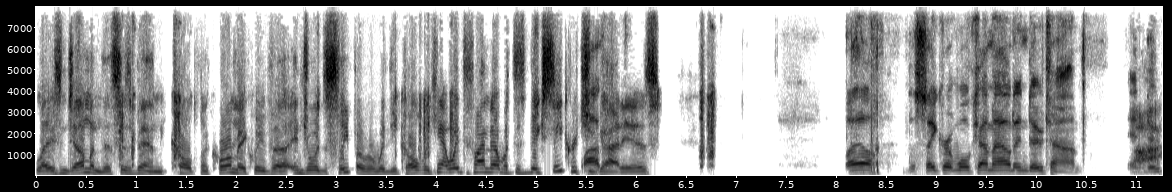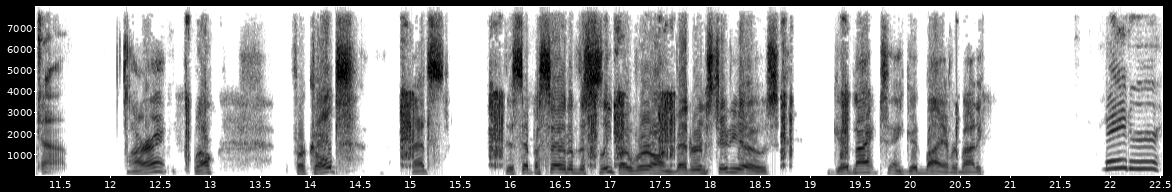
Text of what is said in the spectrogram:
ladies and gentlemen, this has been Colt McCormick. We've uh, enjoyed the sleepover with you, Colt. We can't wait to find out what this big secret you got is. Well, the secret will come out in due time. In Ah. due time. All right. Well, for Colt, that's this episode of the sleepover on Bedroom Studios. Good night and goodbye, everybody. Later.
